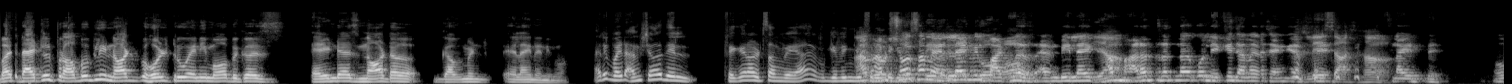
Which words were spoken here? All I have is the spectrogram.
but that will probably not hold true anymore because Air India is not a government airline anymore. Arey, But I'm sure they'll figure out some way yeah, of giving you I'm, I'm sure some airline will partner of- and be like Yeah. हम भारत रत्न को लेके जाना चाहेंगे ले अपने हाँ। फ़्लाइट पे. ओ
